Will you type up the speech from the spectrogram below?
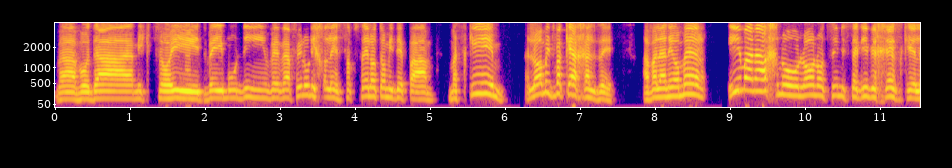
ועבודה מקצועית, ואימונים, ואפילו לספסל אותו מדי פעם. מסכים, אני לא מתווכח על זה. אבל אני אומר, אם אנחנו לא נוציא משגיב יחזקאל,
